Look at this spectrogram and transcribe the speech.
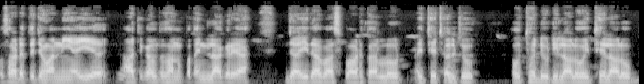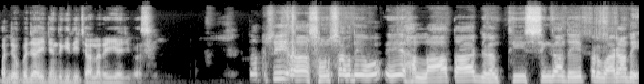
ਉਹ ਸਾਡੇ ਤੇ ਜਵਾਨੀ ਆਈ ਹੈ। ਅੱਜ ਕੱਲ ਤਾਂ ਸਾਨੂੰ ਪਤਾ ਹੀ ਨਹੀਂ ਲੱਗ ਰਿਹਾ। ਜਾਈਦਾ ਬਸ ਪਾਠ ਕਰ ਲਓ ਇੱਥੇ ਚੱਲ ਜਾਓ। ਉੱਥੋਂ ਡਿਊਟੀ ਲਾ ਲਓ ਇੱਥੇ ਲਾ ਲਓ ਭੱਜੋ ਭਜਾਈ ਜ਼ਿੰਦਗੀ ਦੀ ਚੱਲ ਰਹੀ ਹੈ ਜੀ ਬਸ। ਤਾਂ ਤੁਸੀਂ ਸੁਣ ਸਕਦੇ ਹੋ ਇਹ ਹਾਲਾਤ ਆ ਗ੍ਰੰਥੀ ਸਿੰਘਾਂ ਦੇ ਪਰਿਵਾਰਾਂ ਦੇ।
